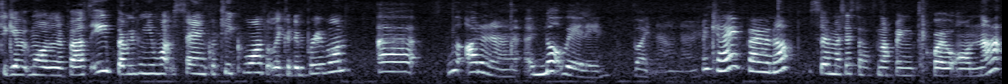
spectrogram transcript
to give it more diversity. But anything you want to say and critique wise, what they could improve on? Uh, I don't know. Uh, Not really right now. No. Okay, fair enough. So my sister has nothing to quote on that.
